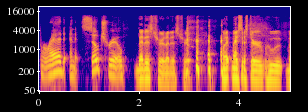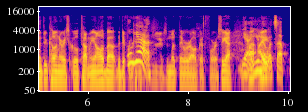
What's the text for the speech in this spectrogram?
bread, and it's so true. That is true. That is true. my, my sister, who went through culinary school, taught me all about the different Oh, yeah. of knives and what they were all good for. So yeah, Yeah, I- you know I, what's up.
